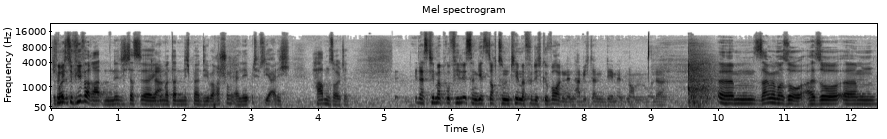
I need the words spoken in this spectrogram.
Ich will nicht zu viel verraten, nicht, dass äh, jemand dann nicht mehr die Überraschung erlebt, die er eigentlich haben sollte. Das Thema Profil ist dann jetzt doch zum Thema für dich geworden, dann habe ich dann dem entnommen, oder? Ähm, sagen wir mal so, also ähm,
